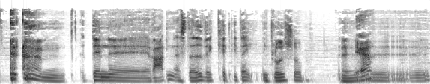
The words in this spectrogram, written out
Den øh, retten er stadigvæk kendt i dag. En blodsuppe. Øh, Ja. Øh,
